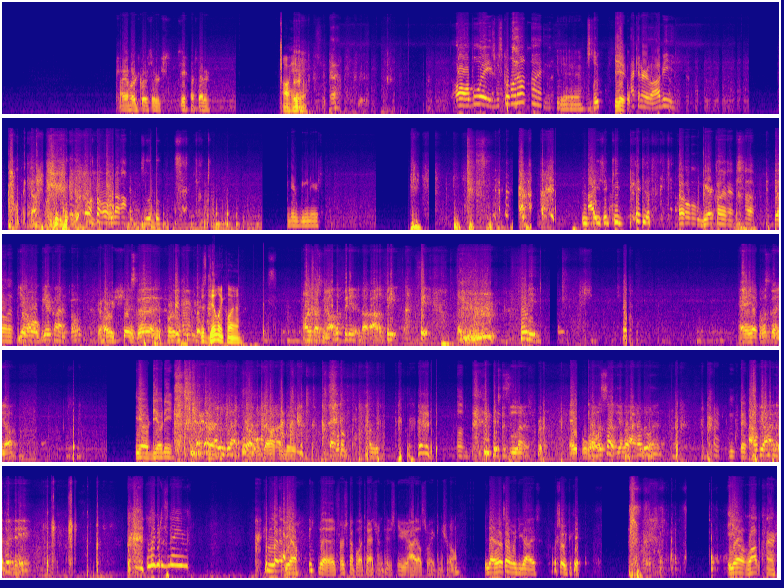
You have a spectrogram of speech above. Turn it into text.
Try a hardcore search. See if that's better. Oh, hell. Oh boys, what's going on? Yeah. Luke? Yeah. Back in our lobby. Oh my god. oh no. They're beaners. nah, you should keep Oh, beer clan. What's up? Dylan. Yo, beer clan, bro. Oh shit. It's good. It's Dylan clan. Oh, trust me, all the video, the, all the video, fit, footy. Hey, yo, what's good, y'all? Yo, DOD. Oh god, dude. Just left, bro. Hey, yo, what's up, yo? How y'all doing? I hope y'all having a good day. Look at his name. Yo, the first couple attachments, they just give you idle sway control. No, what's up with you guys? What's up with you kids? Yo, Wildfire.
